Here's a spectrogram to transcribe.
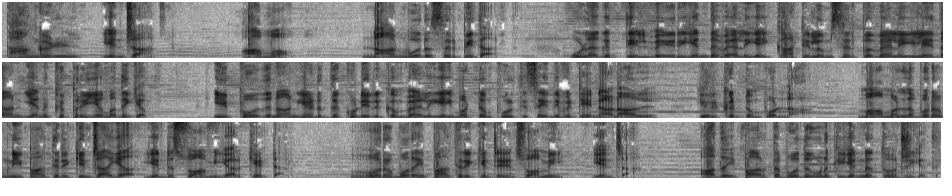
தாங்கள் என்றான். ஆமாம் நான் ஒரு சிற்பிதான். உலகத்தில் வேறு எந்த வேலையை காட்டிலும் சிற்ப வேலையிலேதான் எனக்கு பிரியம் அதிகம். இப்போது நான் எடுத்துக் கொண்டிருக்கும் வேலையை மட்டும் பூர்த்தி செய்து விட்டேனானால் இருக்கட்டும் பொன்னா. மாமல்லபுரம் நீ பார்த்திருக்கின்றாயா? என்று சுவாமியார் கேட்டார். ஒருமுறை பார்த்திருக்கின்றேன் சுவாமி என்றார். அதை பார்த்தபோது உனக்கு என்ன தோன்றியது?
